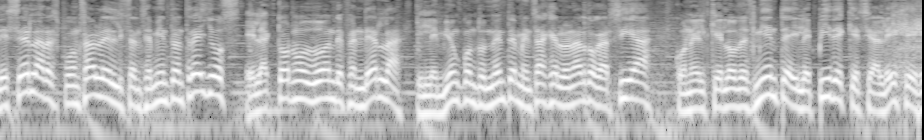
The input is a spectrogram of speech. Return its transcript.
de ser la responsable del distanciamiento entre ellos, el actor no dudó en defenderla y le envió un contundente mensaje a Leonardo García con el que lo desmiente y le pide que se aleje.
